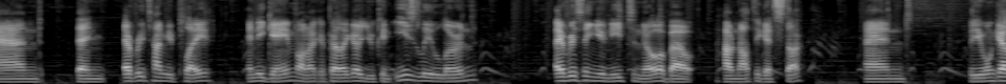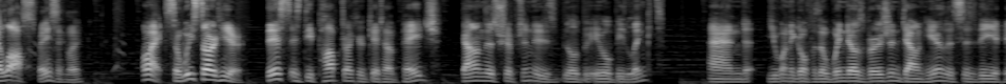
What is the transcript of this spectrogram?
And then every time you play any game on Archipelago, you can easily learn everything you need to know about how not to get stuck. And so you won't get lost, basically. All right, so we start here. This is the Pop Tracker GitHub page. Down in the description, it, is, it, will, be, it will be linked. And you want to go for the Windows version down here. This is the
